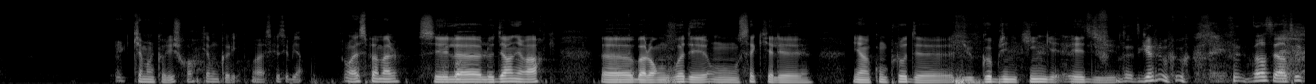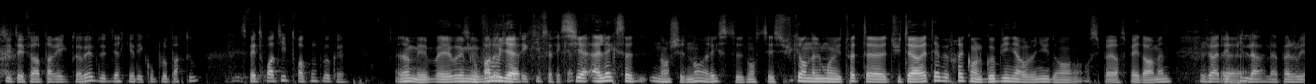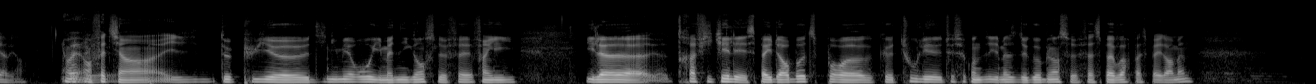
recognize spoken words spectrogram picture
Cameron Collie, je crois. Cameron Collie. Ouais. Est-ce que c'est bien? Ouais, c'est pas mal. C'est le dernier arc. Euh, bah alors on voit des, on sait qu'il y a les, il y a un complot de, du Goblin King et du. Notre gueule ou Non, c'est un truc que tu t'es fait un pari avec toi-même de te dire qu'il y a des complots partout. Ça fait trois titres, trois complots quand même. Ah non mais, bah, oui, si mais on parle vous, de a, ça fait quatre. si Alex, a- non, je- non Alex, non c'était celui qui en allemand. Et toi, tu t'es arrêté à peu près quand le Goblin est revenu dans Superior Spider-Man? Suis arrêté euh, pile là, la page où il revient. Ouais, Je- en fait, il y a un- il- depuis euh, 10 numéros, il manigance le fait. Enfin, il, il a trafiqué les Spider-Bots pour euh, que tous, les, tous ceux qui ont des masses de gobelins se fassent pas voir par Spider-Man.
